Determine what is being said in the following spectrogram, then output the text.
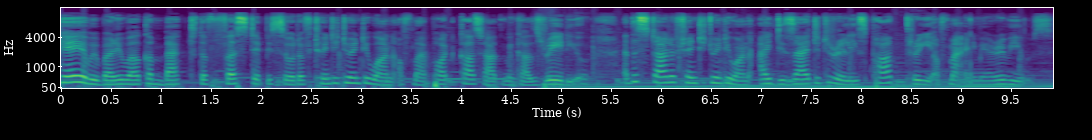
Hey everybody, welcome back to the first episode of 2021 of my podcast Atmika's Radio. At the start of 2021, I decided to release part 3 of my anime reviews.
